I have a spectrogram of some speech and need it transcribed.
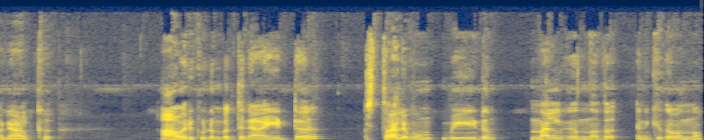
ഒരാൾക്ക് ആ ഒരു കുടുംബത്തിനായിട്ട് സ്ഥലവും വീടും നൽകുന്നത് എനിക്ക് തോന്നുന്നു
